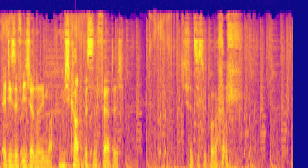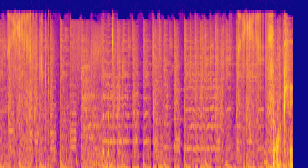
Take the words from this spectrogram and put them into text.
Ey, diese Viecher, ne, die machen mich gerade ein bisschen fertig. Ich finde sie super. okay.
